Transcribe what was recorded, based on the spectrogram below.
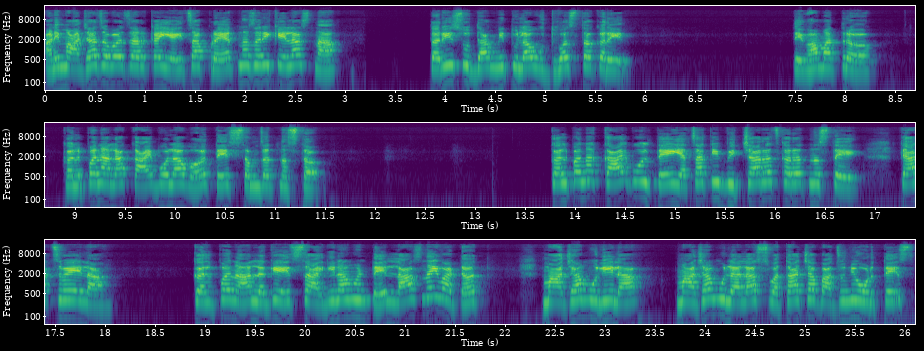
आणि माझ्या जवळ जर काही यायचा प्रयत्न जरी केलास ना तरी सुद्धा मी तुला उद्ध्वस्त करेन. तेव्हा मात्र कल्पनाला काय बोलावं तेच समजत नसतं. कल्पना काय बोलते याचा ती विचारच करत नसते. त्याच वेळेला कल्पना लगेच सायलीला म्हणते लाज नाही वाटत? माझ्या मुलीला माझ्या मुलाला स्वतःच्या बाजूने ओढतेस?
